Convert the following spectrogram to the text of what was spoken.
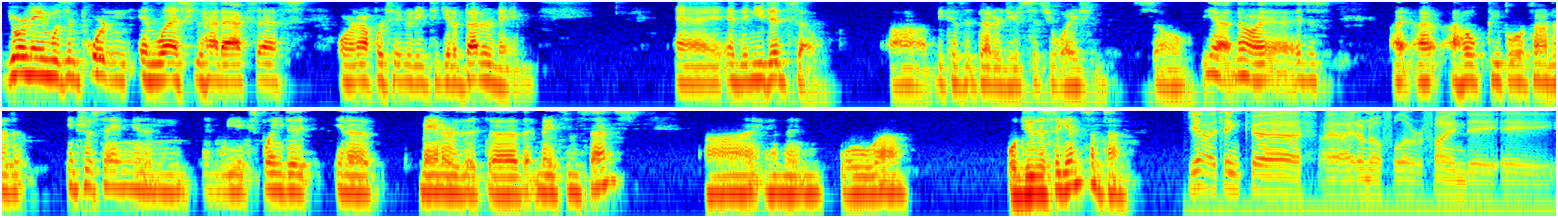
your name was important unless you had access or an opportunity to get a better name, and, and then you did so uh, because it bettered your situation. So yeah, no, I, I just I, I, hope people have found it interesting and, and we explained it in a manner that uh, that made some sense, uh, and then we'll uh, we'll do this again sometime. Yeah, I think uh, I, I, don't know if we'll ever find a, a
